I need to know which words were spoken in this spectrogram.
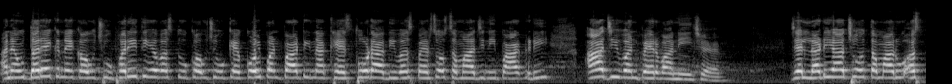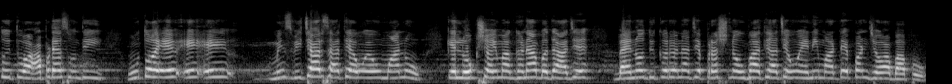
અને હું દરેકને કહું છું, ફરીથી એ વસ્તુ કહું છું કે કોઈ પણ પાર્ટીના ખેસ થોડા દિવસ પહેરશો, સમાજની પાઘડી આજીવન પહેરવાની છે. જે લડ્યા છો, તમારું અસ્તિત્વ આપણા સુધી. હું તો એ એ મીન્સ વિચાર સાથે હું એવું માનું કે લોકશાહીમાં ઘણા બધા આજે બહેનો દીકરીઓના જે પ્રશ્નો ઊભા થયા છે, હું એની માટે પણ જવાબ આપું.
